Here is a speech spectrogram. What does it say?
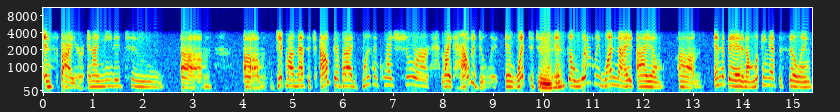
inspire and I needed to um, um, get my message out there, but I wasn't quite sure like how to do it and what to do. Mhm. And so literally one night I am um, in the bed and I'm looking at the ceiling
